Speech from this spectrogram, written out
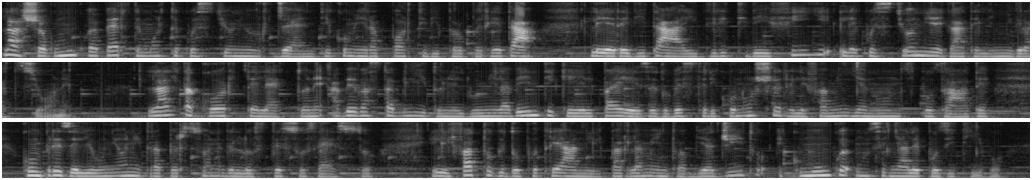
lascia comunque aperte molte questioni urgenti come i rapporti di proprietà, le eredità, i diritti dei figli e le questioni legate all'immigrazione. L'Alta Corte lettone aveva stabilito nel 2020 che il paese dovesse riconoscere le famiglie non sposate, comprese le unioni tra persone dello stesso sesso, e il fatto che dopo tre anni il Parlamento abbia agito è comunque un segnale positivo.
